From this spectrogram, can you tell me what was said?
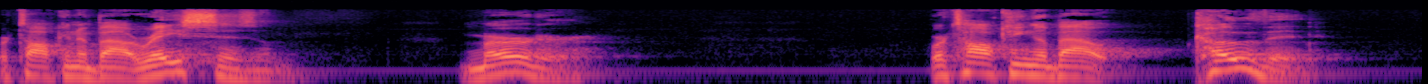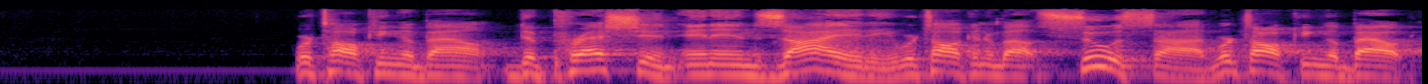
We're talking about racism, murder. We're talking about COVID. We're talking about depression and anxiety. We're talking about suicide. We're talking about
